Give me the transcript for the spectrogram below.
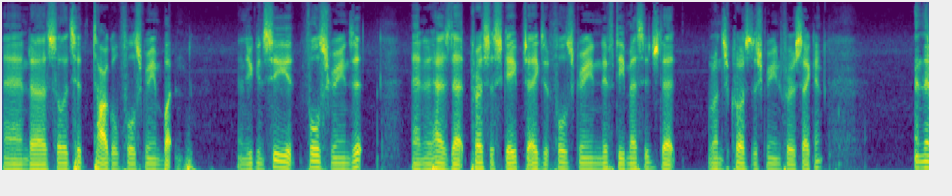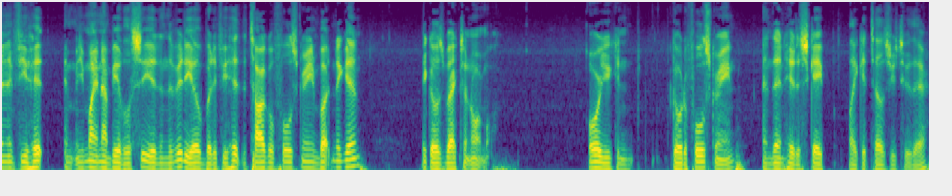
and uh, so let's hit the toggle full screen button and you can see it full screens it and it has that press escape to exit full screen nifty message that runs across the screen for a second. And then if you hit you might not be able to see it in the video but if you hit the toggle full screen button again it goes back to normal. Or you can go to full screen and then hit escape like it tells you to there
